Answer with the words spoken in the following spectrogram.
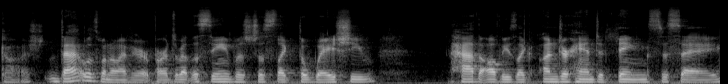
Gosh, that was one of my favorite parts about the scene was just like the way she had all these like underhanded things to say,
